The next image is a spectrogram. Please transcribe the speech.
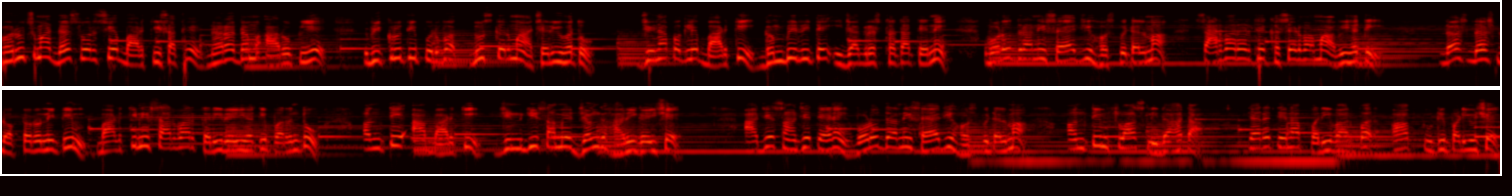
ભરૂચમાં દસ વર્ષીય બાળકી સાથે નરાધમ આરોપીએ વિકૃતિપૂર્વક દુષ્કર્મ આચર્યું હતું, જેના પગલે બાળકી ગંભીર રીતે ઈજાગ્રસ્ત થતા તેને વડોદરાની સયાજી હોસ્પિટલમાં સારવાર અર્થે ખસેડવામાં આવી હતી. દસ દસ ડોક્ટરોની ટીમ બાળકીની સારવાર કરી રહી હતી, પરંતુ અંતે આ બાળકી જિંદગી સામે જંગ હારી ગઈ છે. આજે સાંજે તેણે વડોદરાની સયાજી હોસ્પિટલમાં અંતિમ શ્વાસ લીધા હતા. ત્યારે તેના પરિવાર પર આપ તૂટી પડ્યું છે.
